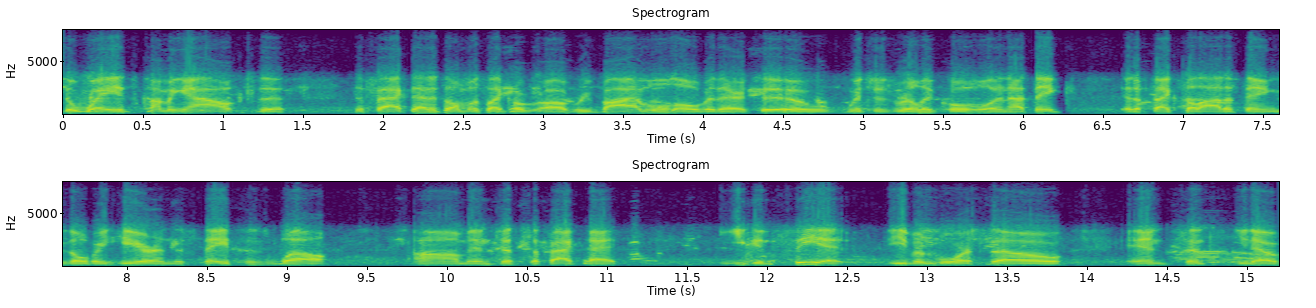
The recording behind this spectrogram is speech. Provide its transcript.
the way it's coming out, the the fact that it's almost like a, a revival over there too, which is really cool. And I think it affects a lot of things over here in the states as well. Um, and just the fact that you can see it even more so. And since you know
